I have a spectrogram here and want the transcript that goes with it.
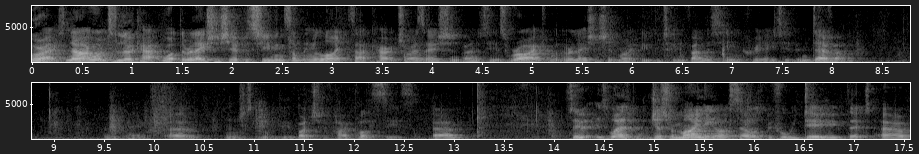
All right, now I want to look at what the relationship, assuming something like that characterization, vanity is right, what the relationship might be between vanity and creative endeavor. Okay, um, I'm just going to give you a bunch of hypotheses. Um, so it's worth just reminding ourselves before we do that um,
